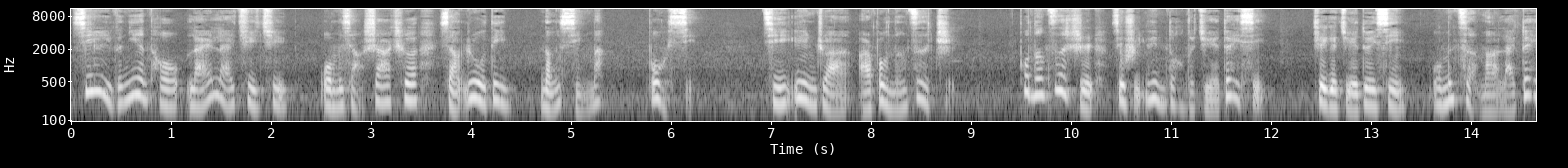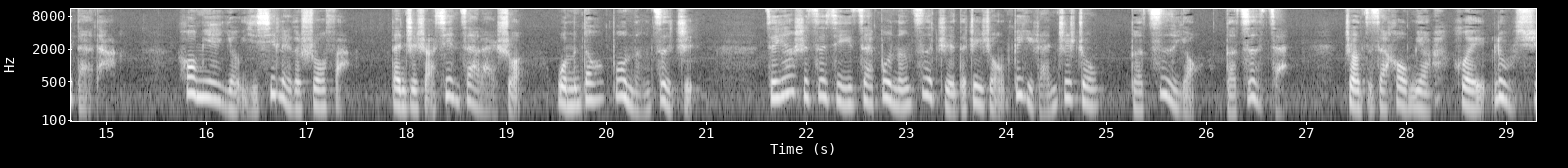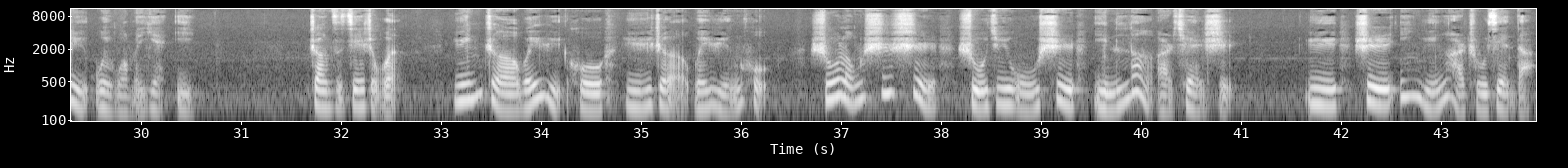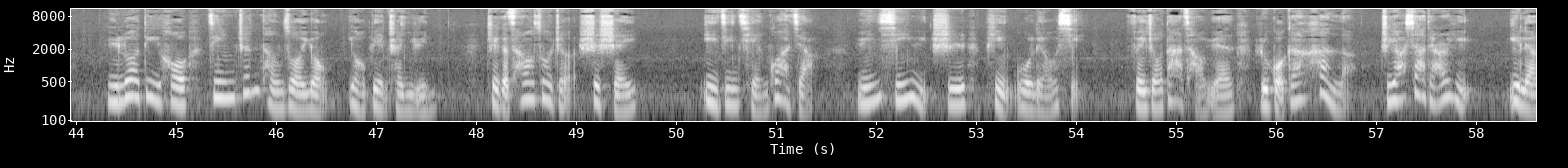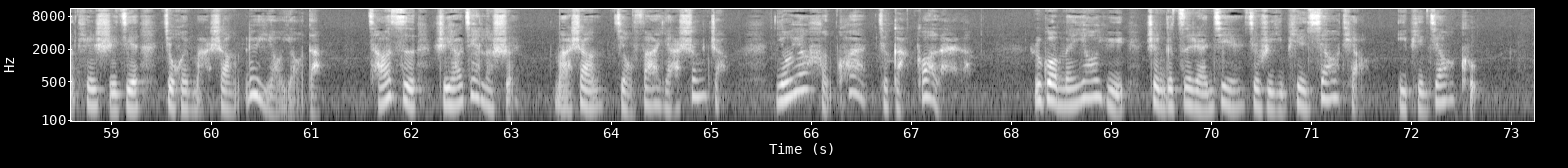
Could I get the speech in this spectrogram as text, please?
心里的念头来来去去，我们想刹车、想入定，能行吗？不行。其运转而不能自止，不能自止就是运动的绝对性。这个绝对性，我们怎么来对待它？后面有一系列的说法，但至少现在来说，我们都不能自制。怎样使自己在不能自止的这种必然之中得自由、得自在？庄子在后面会陆续为我们演绎。庄子接着问：“云者为雨乎？雨者为云乎？孰龙失势？孰居无事？淫乐而劝世？雨是因云而出现的。”雨落地后，经蒸腾作用，又变成云。这个操作者是谁？《易经》乾卦讲：“云行雨施，品物流行。”非洲大草原如果干旱了，只要下点雨，一两天时间就会马上绿油油的。草籽只要见了水，马上就发芽生长，牛羊很快就赶过来了。如果没有雨，整个自然界就是一片萧条，一片焦苦。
